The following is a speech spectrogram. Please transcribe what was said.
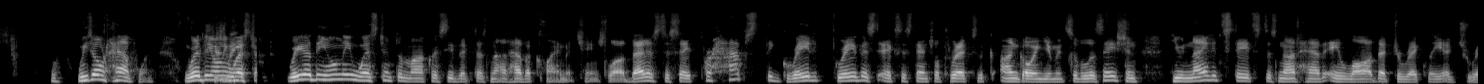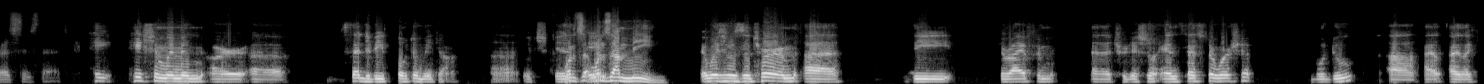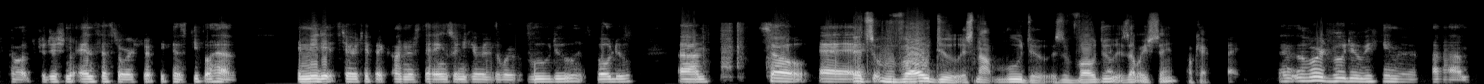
We don't have one. We're the Excuse only me? Western. We are the only Western democracy that does not have a climate change law. That is to say, perhaps the great, gravest existential threat to ongoing human civilization, the United States does not have a law that directly addresses that. Haitian women are uh, said to be poto mitan, uh, which is what does that, a, what does that mean? Which was a term uh, the derived from uh, traditional ancestor worship, voodoo. Uh, I, I, like to call it traditional ancestor worship because people have immediate stereotypic understandings when you hear the word voodoo. It's voodoo. Um, so uh, it's voodoo. It's not voodoo. It's voodoo. Is that what you're saying? Okay. Right. And the word voodoo became a um,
